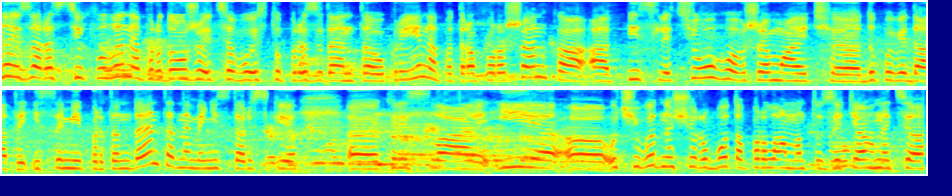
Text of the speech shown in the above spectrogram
Ну і зараз ці хвилини продовжується виступ президента України Петра Порошенка. А після цього вже мають е, доповідати і самі претенденти на міністерські е, крісла. І е, очевидно, що робота парламенту затягнеться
